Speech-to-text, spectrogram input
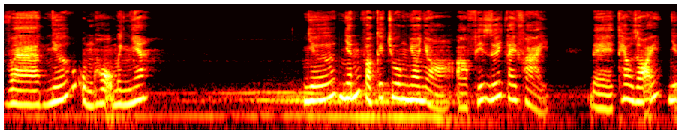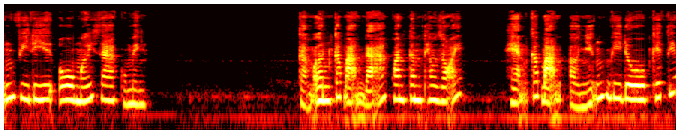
và nhớ ủng hộ mình nhé nhớ nhấn vào cái chuông nho nhỏ ở phía dưới tay phải để theo dõi những video mới ra của mình. Cảm ơn các bạn đã quan tâm theo dõi. Hẹn các bạn ở những video kế tiếp.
